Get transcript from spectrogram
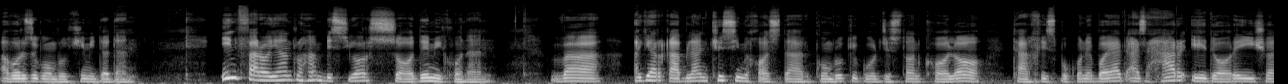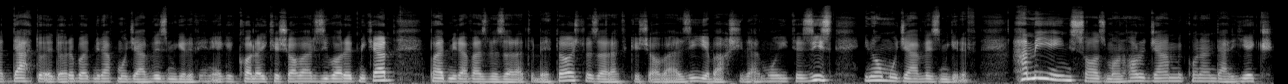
عوارض گمرکی می‌دادن. این فرایند رو هم بسیار ساده می‌کنن و اگر قبلا کسی می‌خواست در گمرک گرجستان کالا ترخیص بکنه باید از هر اداره ای شاید 10 تا اداره باید می‌رفت مجوز می‌گرفت. یعنی اگه کالای کشاورزی وارد می‌کرد باید می‌رفت از وزارت بهداشت وزارت کشاورزی یه بخشی در محیط زیست اینا مجوز می‌گرفت. همه این سازمان ها رو جمع می‌کنن در یک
